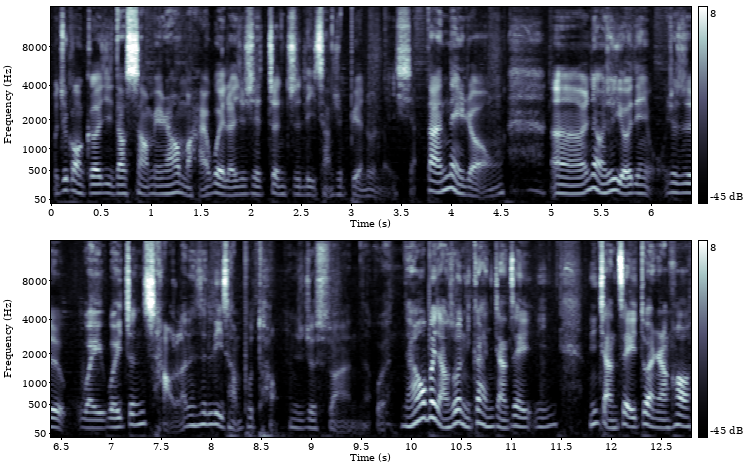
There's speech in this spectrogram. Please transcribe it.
我就跟我哥一起到上面，然后我们还为了这些政治立场去辩论了一下。当然内容，呃，让我就有一点就是为为争吵了，但是立场不同，那就就算了。我然后不想说，你刚才你讲这你你讲这一段，然后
